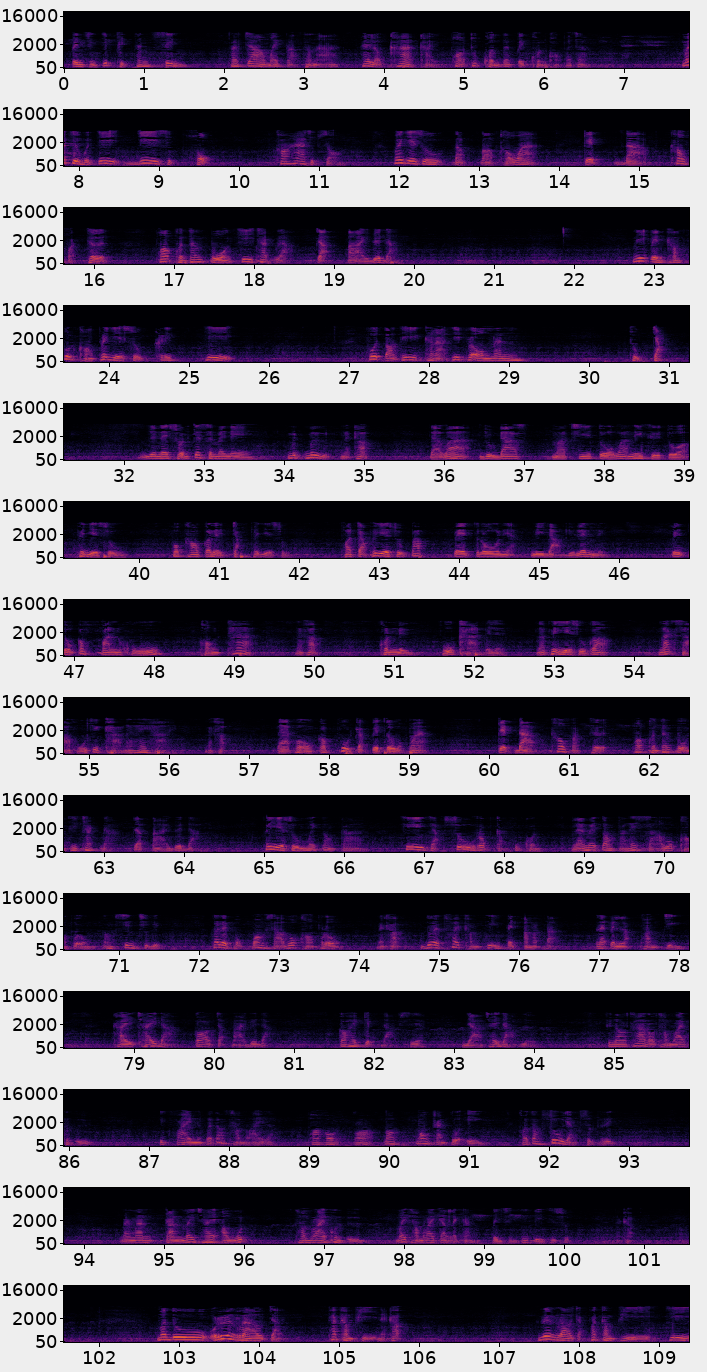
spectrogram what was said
เป็นสิ่งที่ผิดทั้งสิ้น พระเจ้าไม่ปรารถนาให้เราฆ่าใคร เพราะทุกคนนั้นเป็นคนของพระเจ้า มัทธิวบทที่ยี่สิบหกข้อห้าสิบสอง ระเยซูตอบเขาว่า เก็บดาบเข้าฝักเถิด เพราะคนทั้งปวงที่ชักดาบจะตายด้วยดาบ นี่เป็นคำพูดของพระเยซูคริสต์ที่พูดตอนที่ขณะที่พระองค์นั้นถูกจับ อยู่ในสวนเกสเมเนมืดๆนะครับ แต่ว่ายูดาสมาชี้ตัวว่านี่คือตัวพระเยซู พวกเขาก็เลยจับพระเยซู พอจับพระเยซูปั๊บเปโตรเนี่ย มีดาบอยู่เล่มหนึ่ง เปโตรก็ฟันหูของทาสนะครับ คนหนึ่งหูขาดไปเลย แล้วพระเยซูก็รักษาหูที่ขาดนั้นให้หายนะครับ แต่พระองค์ก็พูดกับเปโตรบอกว่า เก็บดาบเข้าฝักเถิด เพราะคนทั้งปวงที่ชักดาบจะตายด้วยดาบ พระเยซูไม่ต้องการที่จะสู้รบกับผู้คน และไม่ต้องการให้สาวกของพระองค์ต้องสิ้นชีวิต ก็เลยปกป้องสาวกของพระองค์นะครับ ด้วยถ้อยคำที่เป็นอมตะและเป็นหลักความจริง ใครใช้ดาบก็จะตายด้วยดาบ ก็ให้เก็บดาบเสีย อย่าใช้ดาบเลยพี่น้องถ้าเราทำร้ายคนอื่น อีกฝ่ายหนึ่งก็ต้องทำร้ายเราเพราะเขาก็ต้องป้องกันตัวเอง เขาต้องสู้อย่างสุดฤทธิ์ดังนั้นการไม่ใช้อาวุธทำร้ายคนอื่น ไม่ทำร้ายกันและกัน เป็นสิ่งที่ดีที่สุดนะครับ มาดูเรื่องราวจากพระคัมภีร์นะครับ เรื่องราวจากพระคัมภีร์ที่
